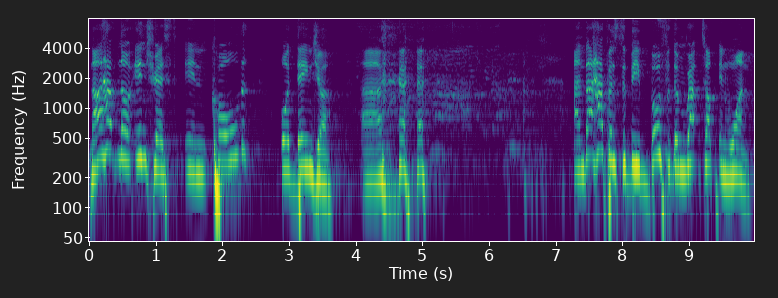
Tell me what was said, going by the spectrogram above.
now I have no interest in cold or danger. Uh, And that happens to be both of them wrapped up in one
